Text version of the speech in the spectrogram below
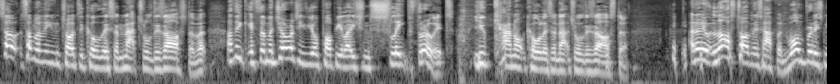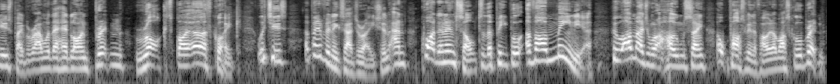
So some have even tried to call this a natural disaster, but I think if the majority of your population sleep through it, you cannot call it a natural disaster. and anyway, last time this happened, one British newspaper ran with the headline "Britain rocked by earthquake," which is a bit of an exaggeration and quite an insult to the people of Armenia, who I imagine were at home saying, "Oh, pass me the phone, I must call Britain."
